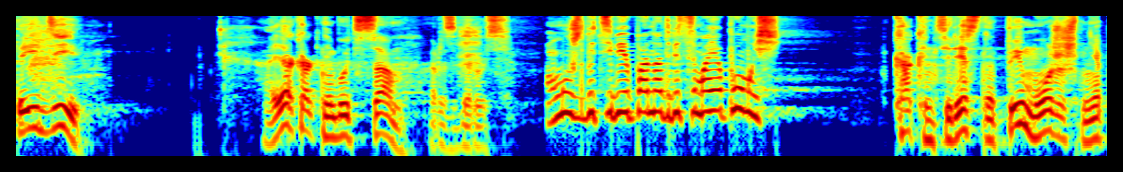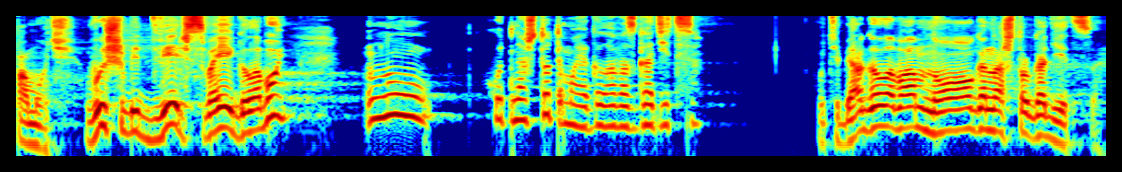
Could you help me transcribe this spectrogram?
ты иди. А я как-нибудь сам разберусь. Может быть, тебе понадобится моя помощь? Как интересно, ты можешь мне помочь. Вышибить дверь своей головой? Ну, хоть на что-то моя голова сгодится. У тебя голова много на что годится.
